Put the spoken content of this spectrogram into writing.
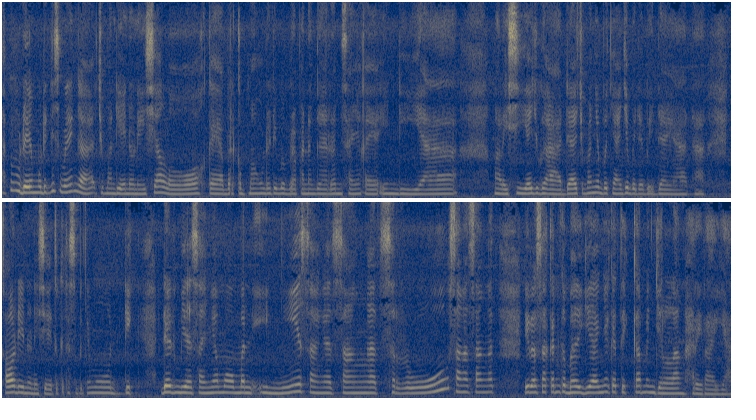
Tapi budaya mudik ini sebenarnya nggak cuma di Indonesia loh, kayak berkembang udah di beberapa negara, misalnya kayak India, Malaysia juga ada cuma nyebutnya aja beda-beda ya. Nah kalau di Indonesia itu kita sebutnya mudik. Dan biasanya momen ini sangat-sangat seru sangat-sangat dirasakan kebahagiaannya ketika menjelang hari raya.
